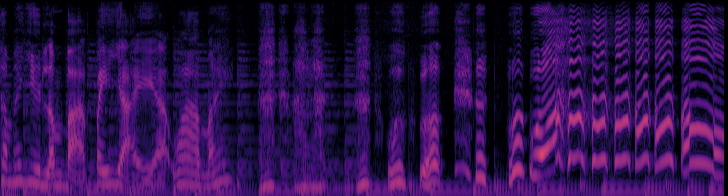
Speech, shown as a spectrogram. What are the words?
ทำให้ยืนลำบากไปใหญ่อะว่าไหม เอาละว้าวว้าวว้าว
